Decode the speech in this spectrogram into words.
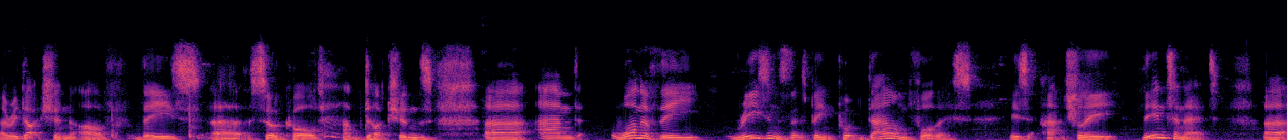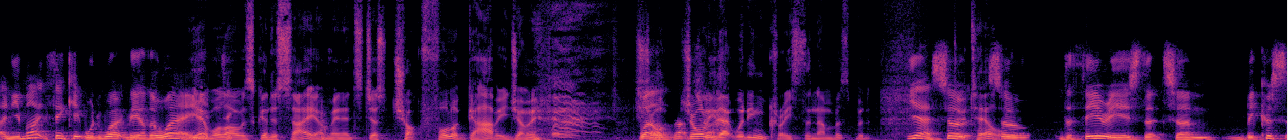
a reduction of these uh, so-called abductions, uh, and one of the reasons that's being put down for this is actually the internet. Uh, and you might think it would work the other way. Yeah, well, I was going to say, I mean, it's just chock full of garbage. I mean, well, sure, surely right. that would increase the numbers, but yeah. So, do tell. so the theory is that um, because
